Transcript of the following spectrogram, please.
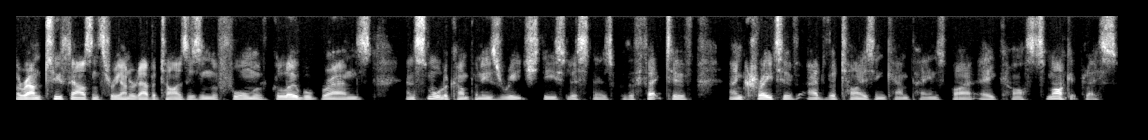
Around 2,300 advertisers in the form of global brands and smaller companies reach these listeners with effective and creative advertising campaigns via Acast's marketplace.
